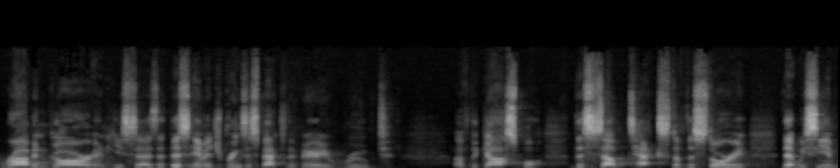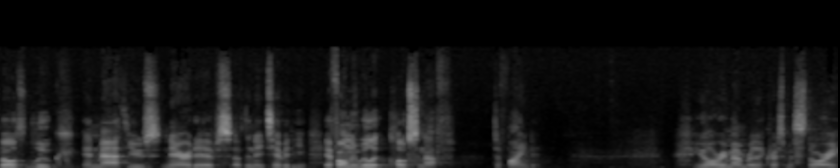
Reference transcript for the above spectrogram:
Robin Garr, and he says that this image brings us back to the very root of the gospel, the subtext of the story that we see in both Luke and Matthew's narratives of the Nativity, if only we look close enough to find it. You all remember the Christmas story?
